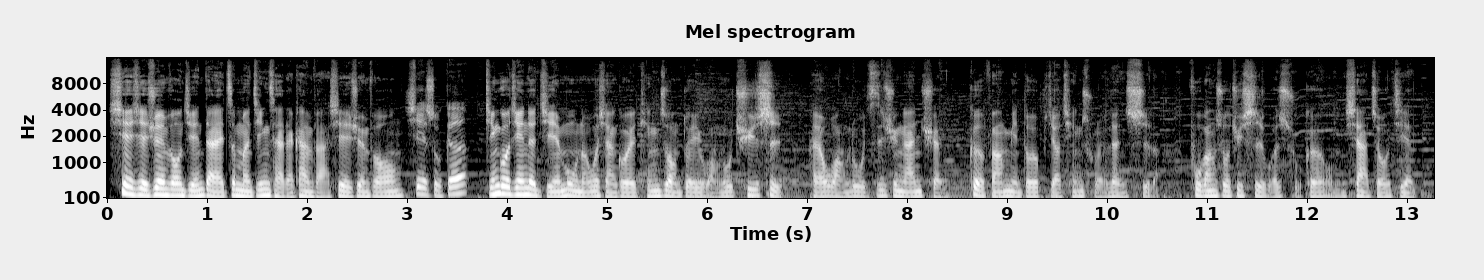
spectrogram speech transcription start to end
谢谢旋风今天带来这么精彩的看法，谢谢旋风，谢谢鼠哥。经过今天的节目呢，我想各位听众对于网络趋势还有网络资讯安全各方面都有比较清楚的认识了。富邦说趋势，我是鼠哥，我们下周见。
